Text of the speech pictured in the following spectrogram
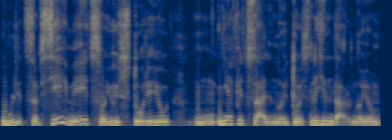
улица, все имеют свою историю неофициальную, то есть легендарную.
